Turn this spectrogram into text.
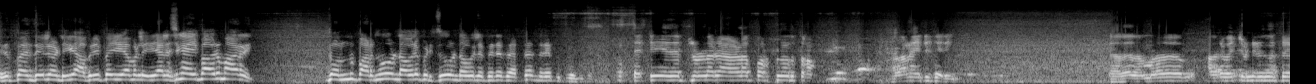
ഇതിപ്പോ എന്തെങ്കിലും ഉണ്ടെങ്കിൽ അവരിപ്പോ ചെയ്യാൻ പറ്റില്ല. ഈ ഇലക്ഷൻ കഴിയുമ്പോൾ അവർ മാറി. ഇതൊന്നും പറഞ്ഞതും ഉണ്ടാവില്ല പിടിച്ചതും ഉണ്ടാവില്ല പിന്നെ വേറെ എന്തെങ്കിലും ബുദ്ധിമുട്ടിക്കും തെറ്റ് ചെയ്തിട്ടുള്ള ഒരാളെ പുറത്തു നിർത്തണം. അതാണ് അതിന്റെ ശരി. അല്ലാതെ നമ്മൾ അവരെ വെച്ചോണ്ടിരുന്നിട്ട്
